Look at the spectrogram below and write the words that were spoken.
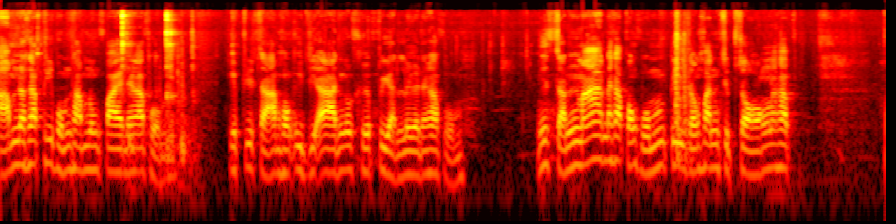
3 นะครับ ที่ผมทำลงไปนะครับผมคลิปที่ 3 ของ EGR ก็คือเปลี่ยนเลยนะครับผมนิสสันมาร์กนะครับของผมปี 2012 นะครับ ไฟ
